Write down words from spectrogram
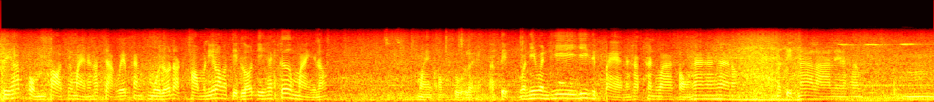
สวัสดีครับผมต่อเชียงใหม่นะครับ จากเว็บการขโมยรถ .com วันนี้เรามาติดรถดีแฮกเกอร์ใหม่เนาะใหม่ออกสู่เลยมาติดวันนี้วันที่ 28 นะครับธันวา 2555 เนาะมาติดหน้าร้านเลยนะครับอืม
